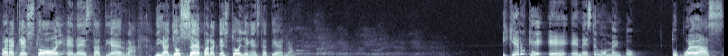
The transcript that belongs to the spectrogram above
para qué estoy en esta tierra. Diga, yo sé para qué estoy en esta tierra. Y quiero que eh, en este momento tú puedas,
